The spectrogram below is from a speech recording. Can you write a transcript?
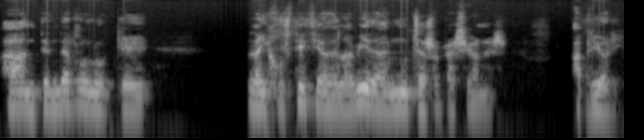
a entender lo que la injusticia de la vida en muchas ocasiones, a priori.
